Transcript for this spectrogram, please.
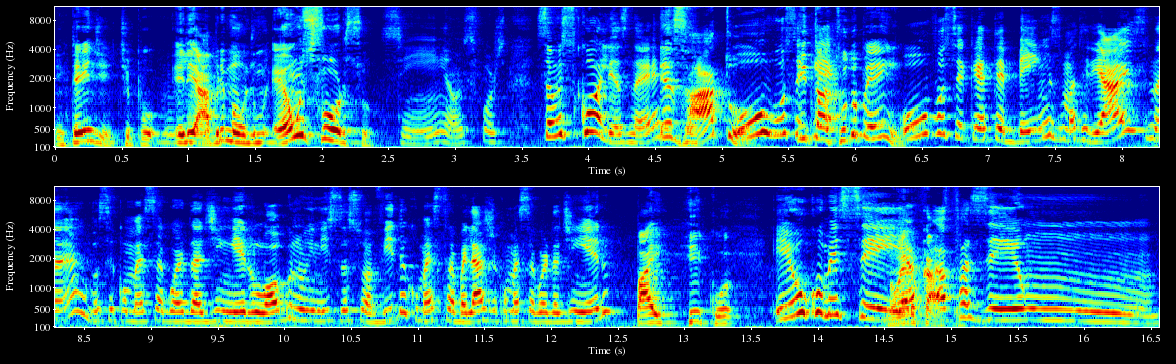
Entende? Tipo, ele abre mão de. É um esforço. Sim, é um esforço. São escolhas, né? Exato. Ou você e quer, tá tudo bem. Ou você quer ter bens materiais, né? Você começa a guardar dinheiro logo no início da sua vida, começa a trabalhar, já começa a guardar dinheiro. Pai rico. Eu comecei a, a fazer um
